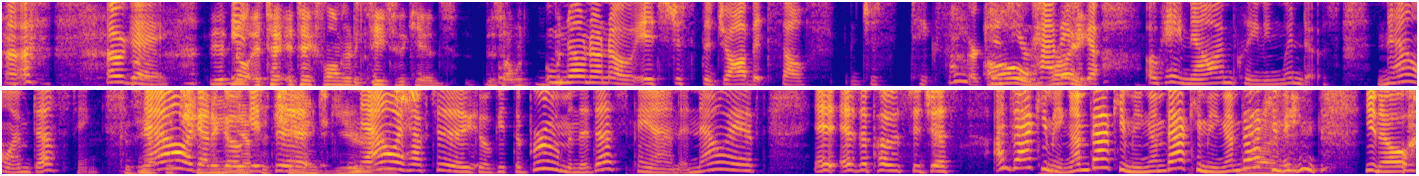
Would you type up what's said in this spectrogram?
Uh, okay. It- no, it, ta- it takes longer to teach the kids. Is that what, Oh, no, no, no. It's just the job itself just takes longer because Oh, you're having to go. Okay, now I'm cleaning windows. Now I'm dusting. 'Cause you have to Now I got to go get the. gears. Now I have to go get the broom and the dustpan, and now I have, as opposed to just I'm vacuuming, I'm vacuuming, I'm vacuuming, I'm Right. vacuuming. You know.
